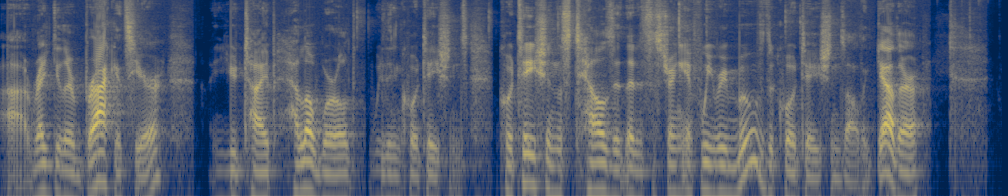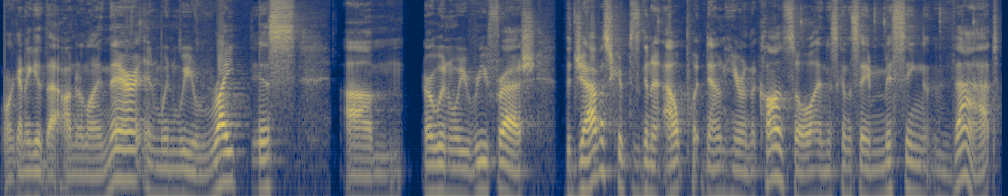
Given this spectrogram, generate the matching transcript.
uh, regular brackets here, you type hello world within quotations. Quotations tells it that it's a string. If we remove the quotations altogether, we're going to get that underline there, and when we write this, um, or when we refresh, the JavaScript is going to output down here in the console and it's going to say missing that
